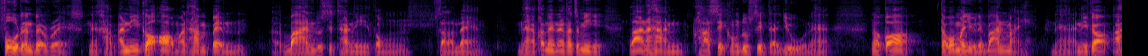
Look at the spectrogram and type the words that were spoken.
food and beverage นะครับอันนี้ก็ออกมาทำเป็นบ้านดุสิตธานีตรงสารแดง นะฮะก็ในนั้นก็จะมีร้านอาหารคลาสสิกของดุสิตอยู่นะฮะแล้วก็แต่ว่ามาอยู่ในบ้านใหม่นะฮะอันนี้ก็อะ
